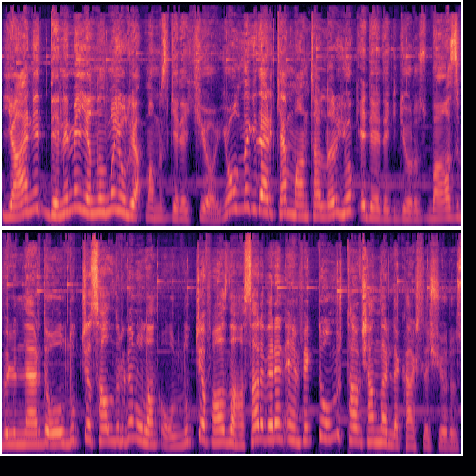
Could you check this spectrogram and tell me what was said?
Yani deneme yanılma yolu yapmamız gerekiyor. Yolda giderken mantarları yok ede ede gidiyoruz. Bazı bölümlerde oldukça saldırgan olan, oldukça fazla hasar veren enfekte olmuş tavşanlarla karşılaşıyoruz.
